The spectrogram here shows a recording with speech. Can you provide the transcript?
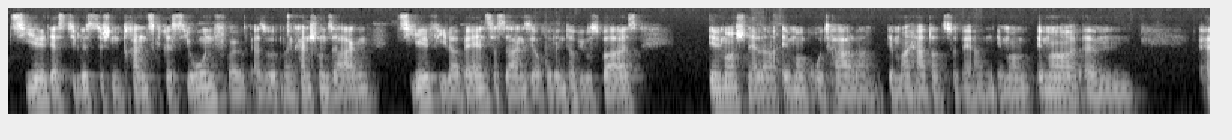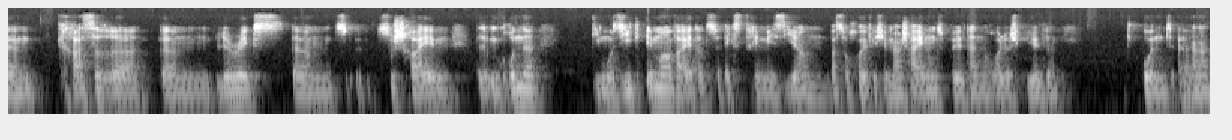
Ziel der stilistischen Transgression folgt. Also man kann schon sagen, Ziel vieler Bands, das sagen sie auch in Interviews, war es, immer schneller, immer brutaler, immer härter zu werden, immer, immer ähm, ähm, krassere ähm, Lyrics ähm, zu, zu, schreiben. Also im Grunde die Musik immer weiter zu extremisieren, was auch häufig im Erscheinungsbild dann eine Rolle spielte. Und äh,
